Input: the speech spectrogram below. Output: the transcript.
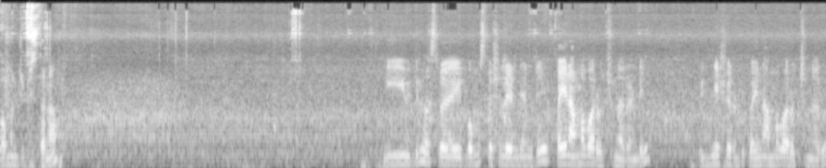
బొమ్మను చూపిస్తాను? ఈ విగ్రహం ఈ బొమ్మ స్పెషల్ ఏంటంటే పైన అమ్మవారు వచ్చున్నారండి విఘ్నేశ్వరుడి పైన అమ్మవారు వచ్చున్నారు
